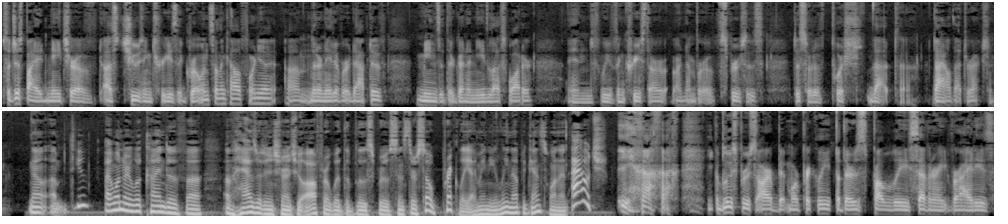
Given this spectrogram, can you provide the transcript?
So, just by nature of us choosing trees that grow in Southern California um, that are native or adaptive, means that they're going to need less water. And we've increased our, our number of spruces to sort of push that uh, dial that direction. Now, um, do you? I wonder what kind of uh, of hazard insurance you offer with the blue spruce, since they're so prickly. I mean, you lean up against one and ouch. Yeah, the blue spruce are a bit more prickly, but there's probably seven or eight varieties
